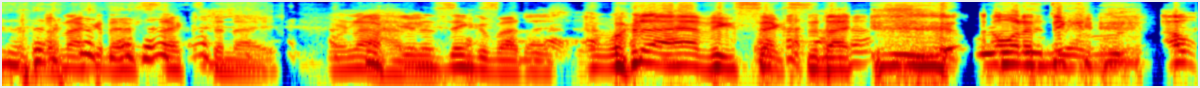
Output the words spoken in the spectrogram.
I'm not gonna have sex tonight. We're We're not gonna think about tonight. this. We're not having sex tonight. I want to think. I'm,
